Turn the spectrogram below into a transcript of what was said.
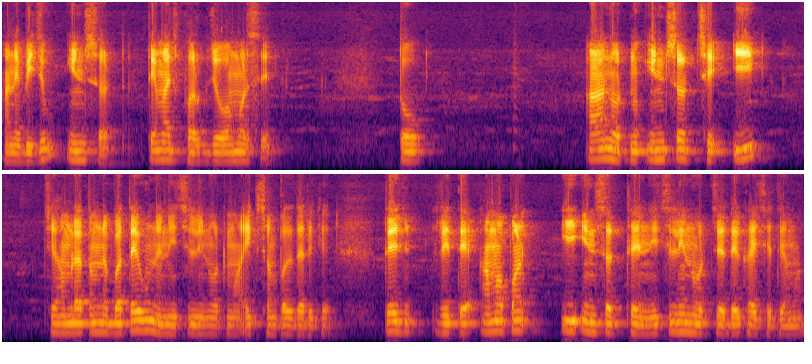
અને બીજું ઇન્સર્ટ તેમાં જ ફર્ક જોવા મળશે. તો આ નોટનું ઇન્સર્ટ છે ઈ જે હમણાં તમને બતાવ્યું ને નીચલી નોટમાં એક્ઝામ્પલ તરીકે. તે જ રીતે આમાં પણ ઈ ઇન્સર્ટ થઈ નીચલી નોટ જે દેખાય છે તેમાં.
